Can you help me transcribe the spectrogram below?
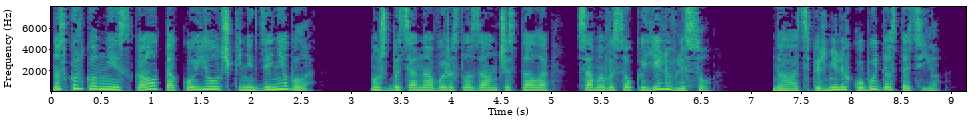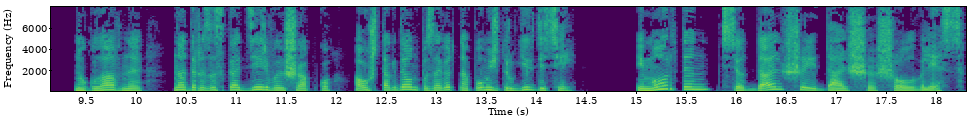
Но сколько он не искал, такой елочки нигде не было. Может быть, она выросла за ночь и стала самой высокой елью в лесу? Да, теперь нелегко будет достать ее. Но главное, надо разыскать дерево и шапку, а уж тогда он позовет на помощь других детей. И Мортен все дальше и дальше шел в лес.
